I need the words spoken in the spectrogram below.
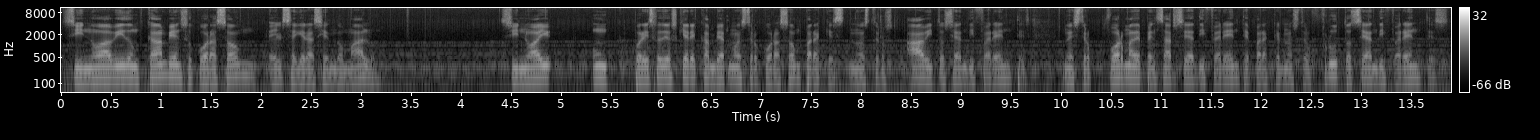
Si no ha habido un cambio en su corazón, él seguirá siendo malo. Si no hay un, por eso Dios quiere cambiar nuestro corazón para que nuestros hábitos sean diferentes, nuestra forma de pensar sea diferente, para que nuestros frutos sean diferentes.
